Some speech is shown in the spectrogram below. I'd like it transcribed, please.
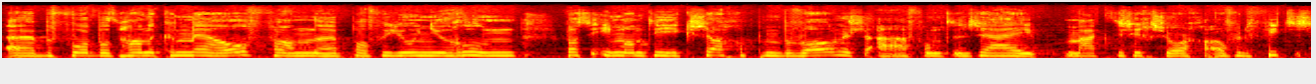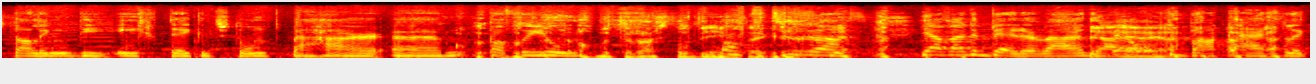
Eh, bijvoorbeeld Hanneke Mel van eh, Paviljoen Jeroen... was iemand die ik zag op een bewonersavond. En zij maakte zich zorgen over de fietsenstalling... die ingetekend stond bij haar eh, paviljoen. Op het terras stond die Op het ingetekend. terras. Ja, waar de bedden waren. De Ja, bed- ja, ja. Op de bak eigenlijk.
